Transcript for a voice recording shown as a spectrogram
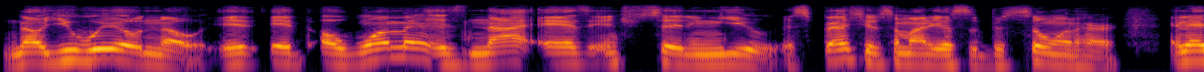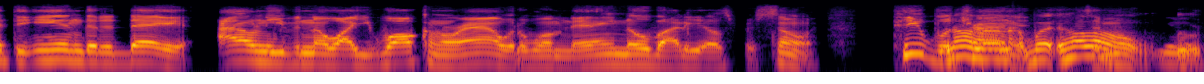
no, you will know. If if a woman is not as interested in you, especially if somebody else is pursuing her, and at the end of the day, I don't even know why you walking around with a woman that ain't nobody else pursuing. People No, no, trying no. to, Wait, hold to- on, you know,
